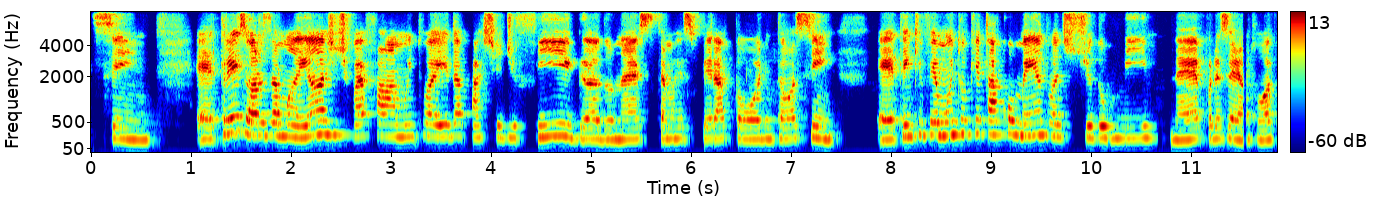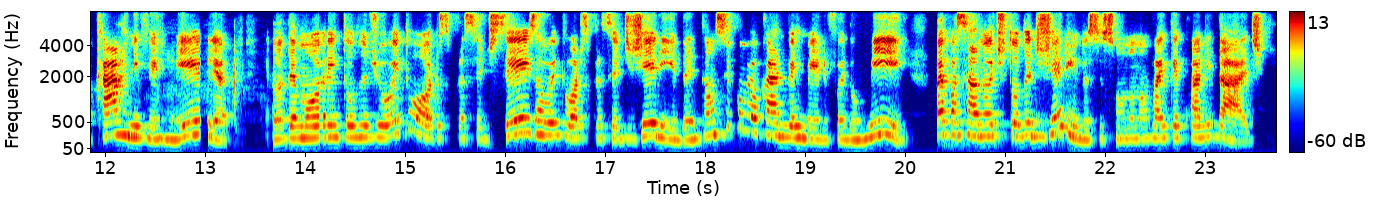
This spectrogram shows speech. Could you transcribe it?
Sim. É, três horas da manhã a gente vai falar muito aí da parte de fígado, né? Sistema respiratório. Então, assim, é, tem que ver muito o que está comendo antes de dormir, né? Por exemplo, a carne vermelha, ela demora em torno de oito horas para ser de seis a oito horas para ser digerida. Então, se comeu carne vermelha e foi dormir, vai passar a noite toda digerindo, esse sono não vai ter qualidade.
